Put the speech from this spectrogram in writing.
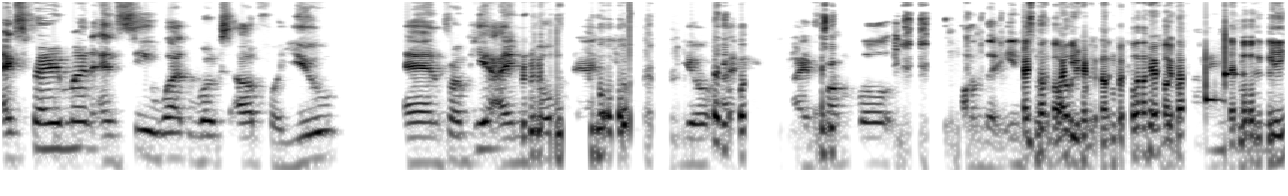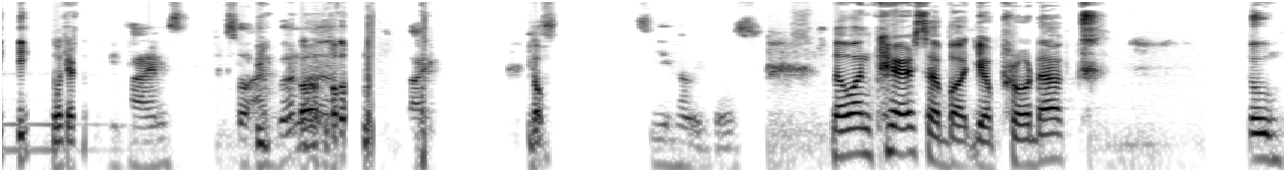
Experiment and see what works out for you. And from here, I know that video I, I fumbled on the intro times. So I'm gonna like see how it goes. No one cares about your product. So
